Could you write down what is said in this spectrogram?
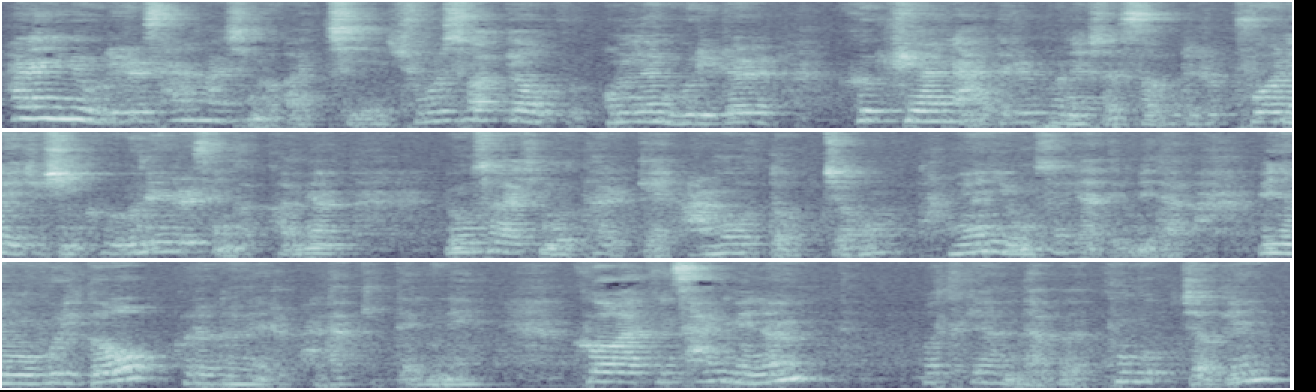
하나님이 우리를 사랑하신 것 같이 죽을 수밖에 없는 우리를 그 귀한 아들을 보내셔서 우리를 구원해 주신 그 은혜를 생각하면 용서하지 못할 게 아무것도 없죠. 당연히 용서해야 됩니다. 왜냐하면 우리도 그런 은혜를 받았기 때문에 그와 같은 삶에는 어떻게 한다고요? 궁극적인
